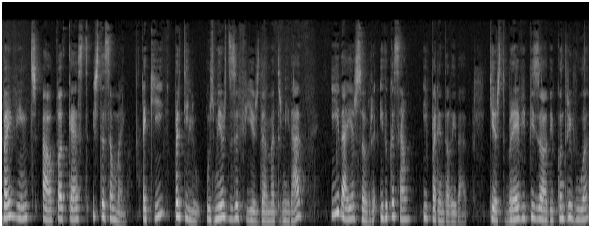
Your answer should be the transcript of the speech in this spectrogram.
Bem-vindos ao podcast Estação Mãe. Aqui partilho os meus desafios da maternidade e ideias sobre educação e parentalidade. Que este breve episódio contribua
